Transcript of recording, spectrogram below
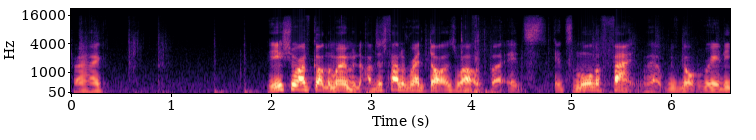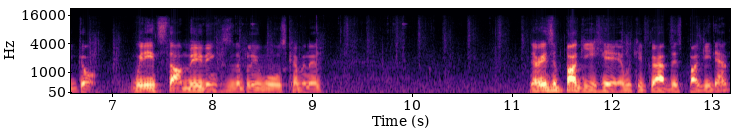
frag. The issue I've got at the moment, I've just found a red dot as well, but it's it's more the fact that we've not really got. We need to start moving because of the blue walls coming in. There is a buggy here. We could grab this buggy down.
